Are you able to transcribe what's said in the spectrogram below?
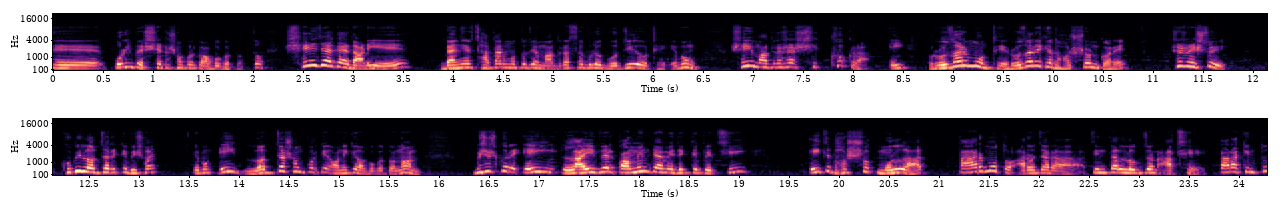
যে পরিবেশ সেটা সম্পর্কে অবগত। তো সেই জায়গায় দাঁড়িয়ে ব্যাঙের ছাতার মতো যে মাদ্রাসাগুলো গজিয়ে ওঠে এবং সেই মাদ্রাসার শিক্ষকরা এই রোজার মধ্যে রোজা রেখে ধর্ষণ করে, সেটা নিশ্চয়ই খুবই লজ্জার একটি বিষয় এবং এই লজ্জা সম্পর্কে অনেকে অবগত নন। বিশেষ করে এই লাইভের কমেন্টে আমি দেখতে পেয়েছি এই যে ধর্ষক মোল্লা, তার মতো আরও যারা চিন্তার লোকজন আছে, তারা কিন্তু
